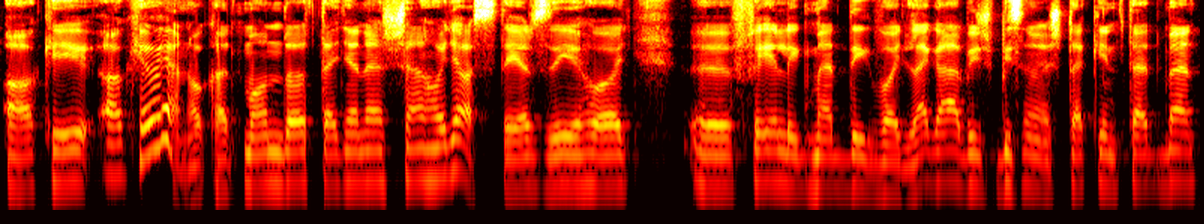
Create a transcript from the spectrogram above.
Aki, aki olyanokat mondott egyenesen, hogy azt érzi, hogy félig meddig, vagy legalábbis bizonyos tekintetben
